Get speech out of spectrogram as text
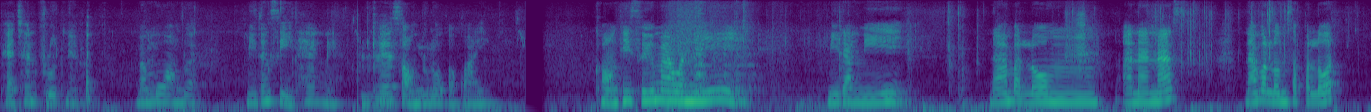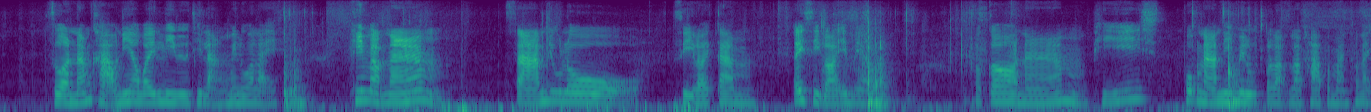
แพชชั่นฟรุตเนี่ย มะม่วงด้วย มีตั้งสี่แท่งเนี่ย แค่สองยูโรกว่าๆเอง ของที่ซื้อมาวันนี้ มีดังนี้ น้ำบัดลมอนานัส น้ำบัดลมสับปะรด ส่วนน้ำขาวนี่เอาไว้รีวิวทีหลังไม่รู้อะไร ครีมอาบน้ำสามยูโรสี่ร้อยกรัม เอ้ยสี่ร้อยมลแล้วก็น้ำพีช พวกน้ำนี่ไม่รู้ราคาประมาณเท่าไหร่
